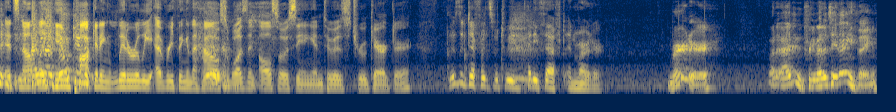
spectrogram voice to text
it's not I mean, like I him broke into- pocketing literally everything in the house wasn't also seeing into his true character. There's a difference between petty theft and murder. Murder? What? I didn't premeditate anything.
